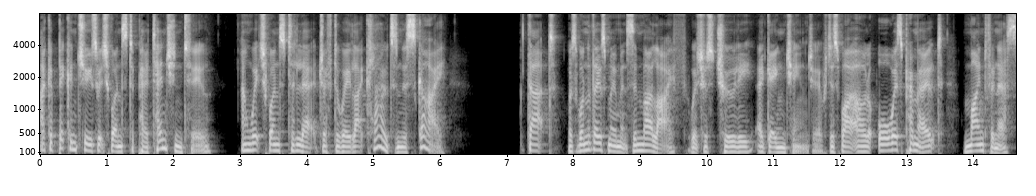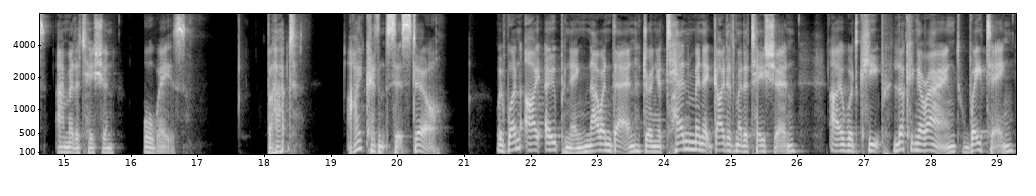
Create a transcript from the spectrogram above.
I could pick and choose which ones to pay attention to and which ones to let drift away like clouds in the sky. That was one of those moments in my life which was truly a game changer, which is why I will always promote mindfulness and meditation always. But I couldn't sit still. With one eye opening now and then during a 10 minute guided meditation, I would keep looking around, waiting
